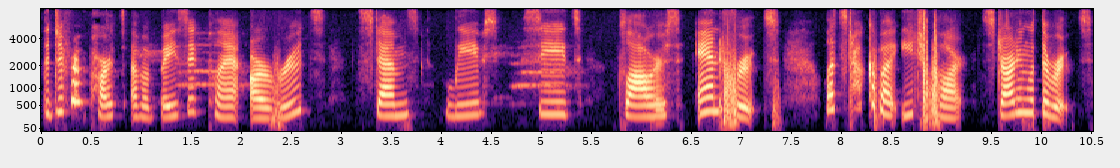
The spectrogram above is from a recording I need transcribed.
The different parts of a basic plant are roots, stems, leaves, seeds, flowers, and fruits. Let's talk about each part starting with the roots.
